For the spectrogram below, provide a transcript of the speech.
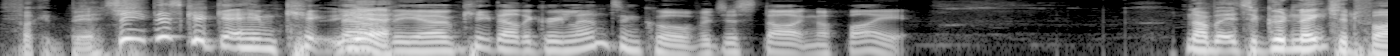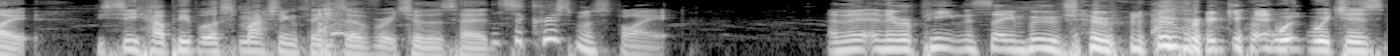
Fucking bitch. See, this could get him kicked Yeah. out the uh, kicked out the Green Lantern Corps for just starting a fight. No, but it's a good-natured fight. You see how people are smashing things over each other's heads. It's a Christmas fight, and then, and they're repeating the same moves over and over again. Wh- which is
